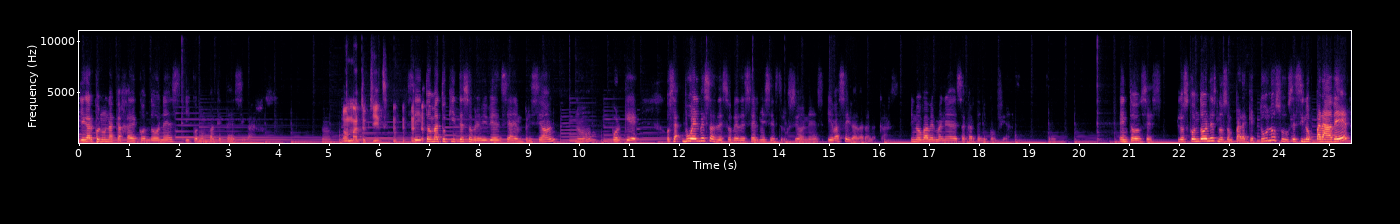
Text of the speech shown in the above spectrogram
Llegar con una caja de condones y con un paquete de cigarros. Toma tu kit. Sí, toma tu kit de sobrevivencia en prisión, ¿no? Porque, o sea, vuelves a desobedecer mis instrucciones y vas a ir a dar a la cárcel. Y no va a haber manera de sacarte mi confianza. Entonces, los condones no son para que tú los uses, sino para ver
